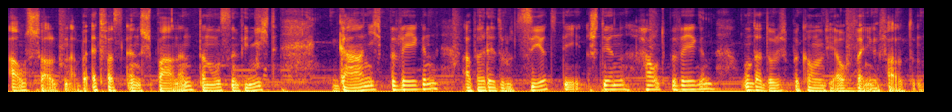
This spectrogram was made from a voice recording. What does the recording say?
ausschalten, aber etwas entspannen, dann müssen wir nicht gar nicht bewegen, aber reduziert die Stirnhaut bewegen und dadurch bekommen wir auch weniger Falten.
